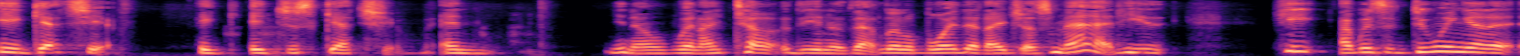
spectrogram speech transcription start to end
it gets you. It, it just gets you. And, you know, when I tell, you know, that little boy that I just met, he, he, I was doing an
